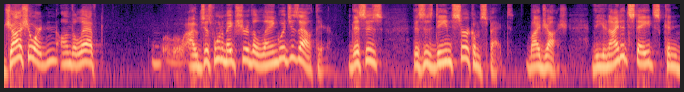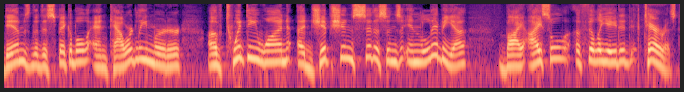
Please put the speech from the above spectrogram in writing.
Josh Orton on the left. I just want to make sure the language is out there. This is this is deemed circumspect by Josh. The United States condemns the despicable and cowardly murder of 21 Egyptian citizens in Libya by ISIL affiliated terrorists.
